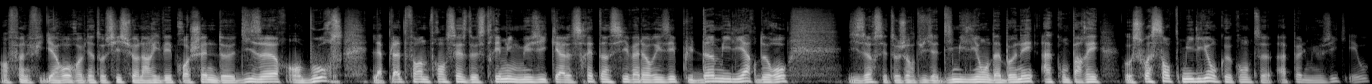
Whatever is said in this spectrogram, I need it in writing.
Enfin, le Figaro revient aussi sur l'arrivée prochaine de Deezer en bourse. La plateforme française de streaming musical serait ainsi valorisée plus d'un milliard d'euros. Deezer, c'est aujourd'hui 10 millions d'abonnés à comparer aux 60 millions que compte Apple Music et aux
